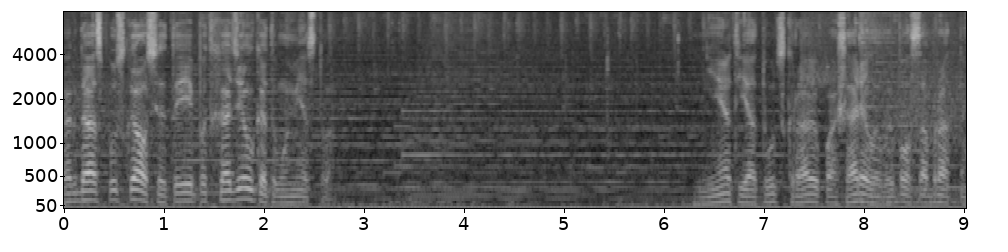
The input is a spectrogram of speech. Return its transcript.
Когда спускался, ты подходил к этому месту?» «Нет, я тут с краю пошарил и выполз обратно».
